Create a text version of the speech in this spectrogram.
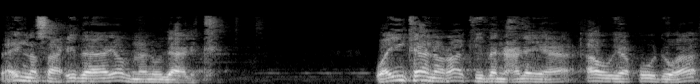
فإن صاحبها يضمن ذلك. وإن كان راكبا عليها أو يقودها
